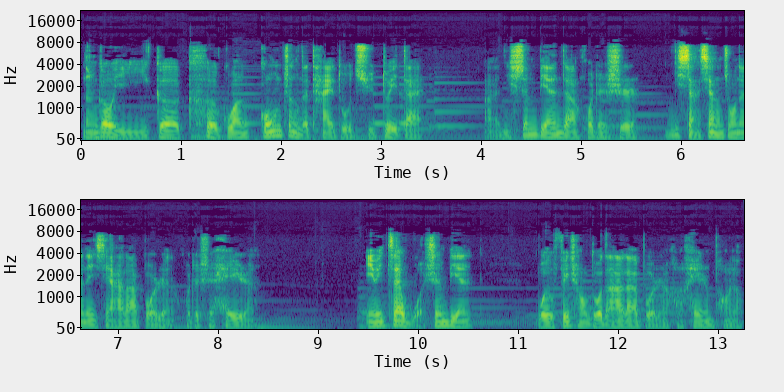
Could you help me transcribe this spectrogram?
能够以一个客观公正的态度去对待啊你身边的或者是。你想象中的那些阿拉伯人或者是黑人，因为在我身边，我有非常多的阿拉伯人和黑人朋友，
